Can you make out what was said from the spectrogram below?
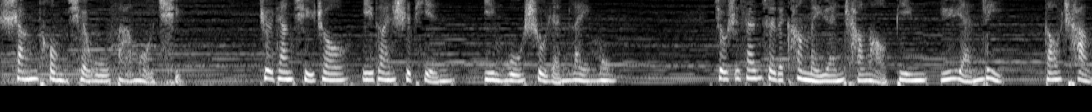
伤痛却无法抹去。浙江衢州一段视频引无数人泪目：九十三岁的抗美援朝老兵于元利高唱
